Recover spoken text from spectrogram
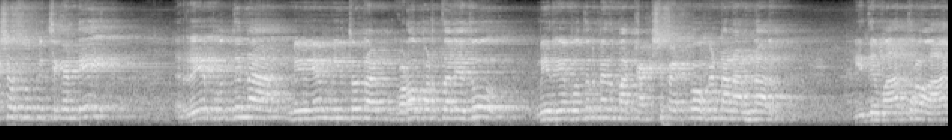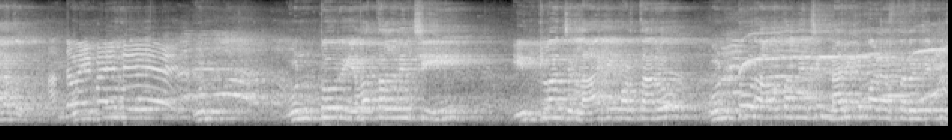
కక్ష చూపించకండి. రేపొద్దున మేమేం మీతో గొడవ పడతలేదు. మీరు రేపొద్దున మీద మా కక్ష పెట్టుకోకుండా అని అన్నారు. ఇది మాత్రం ఆగదు. గుంటూరు యువతల నుంచి ఇంట్లోంచి లాగి కొడతారు. గుంటూరు అవతల నుంచి నరికి పడేస్తారని చెప్పి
